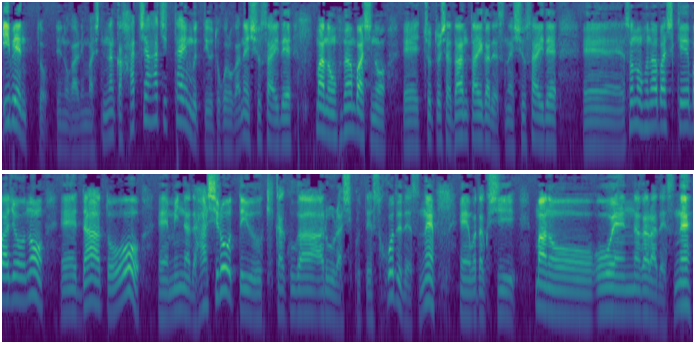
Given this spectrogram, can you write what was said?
イベントっていうのがありまして、なんか88タイムっていうところがね、主催で、まあ、あの、船橋の、えー、ちょっとした団体がですね、主催で、えー、その船橋競馬場の、えー、ダートを、え、みんなで走ろうっていう企画があるらしくて、そこでですね、え、私、まあ、あの、応援ながらですね、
